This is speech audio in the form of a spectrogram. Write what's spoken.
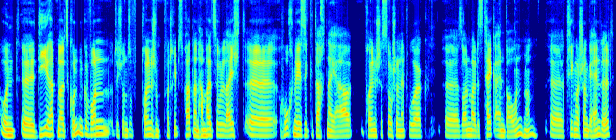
Und äh, die hatten wir als Kunden gewonnen durch unsere polnischen Vertriebspartner und haben halt so leicht äh, hochnäsig gedacht, naja, polnisches Social Network äh, sollen mal das Tag einbauen, ne? äh, kriegen wir schon gehandelt.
